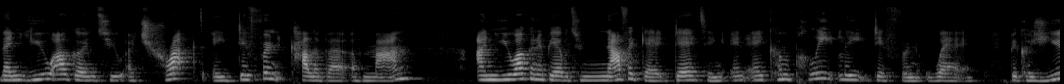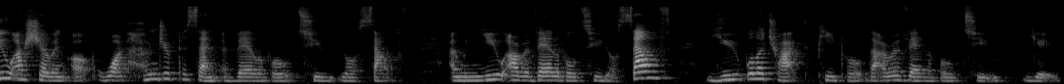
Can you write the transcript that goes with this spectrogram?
then you are going to attract a different caliber of man and you are going to be able to navigate dating in a completely different way because you are showing up 100% available to yourself. And when you are available to yourself, you will attract people that are available to you.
